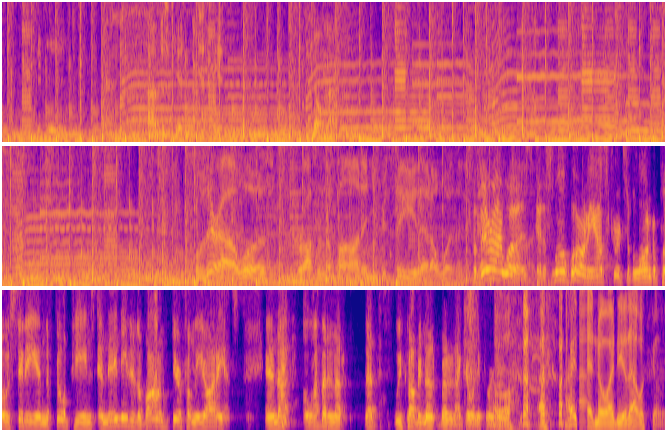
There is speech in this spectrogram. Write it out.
I'm just kidding. I'm just kidding. No, I'm not. There I was crossing the pond, and you could see that I wasn't. Exactly so there I was at a small bar on the outskirts of Olongapo City in the Philippines, and they needed a volunteer from the audience. And I, oh, I better not. That we probably not better not go any further. Oh, I, I, had no idea that was coming.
